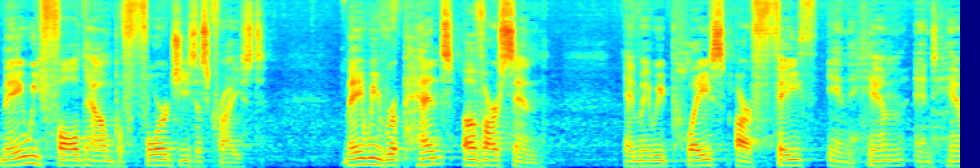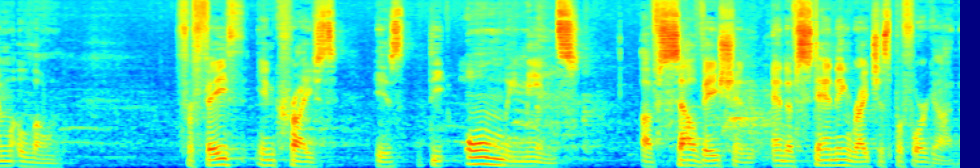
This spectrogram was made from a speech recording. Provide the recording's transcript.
May we fall down before Jesus Christ. May we repent of our sin. And may we place our faith in Him and Him alone. For faith in Christ is the only means of salvation and of standing righteous before God.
